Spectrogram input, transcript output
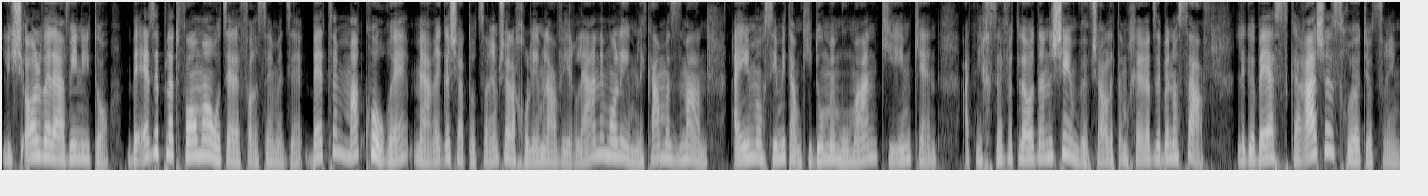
לשאול ולהבין איתו. באיזה פלטפורמה הוא רוצה לפרסם את זה, בעצם מה קורה מהרגע שהתוצרים שלך עולים לאוויר, לאן הם עולים, לכמה זמן, האם עושים איתם קידום ממומן, כי אם כן, את נחשפת לעוד אנשים ואפשר לתמחר את זה בנוסף. לגבי השכרה של זכויות יוצרים,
